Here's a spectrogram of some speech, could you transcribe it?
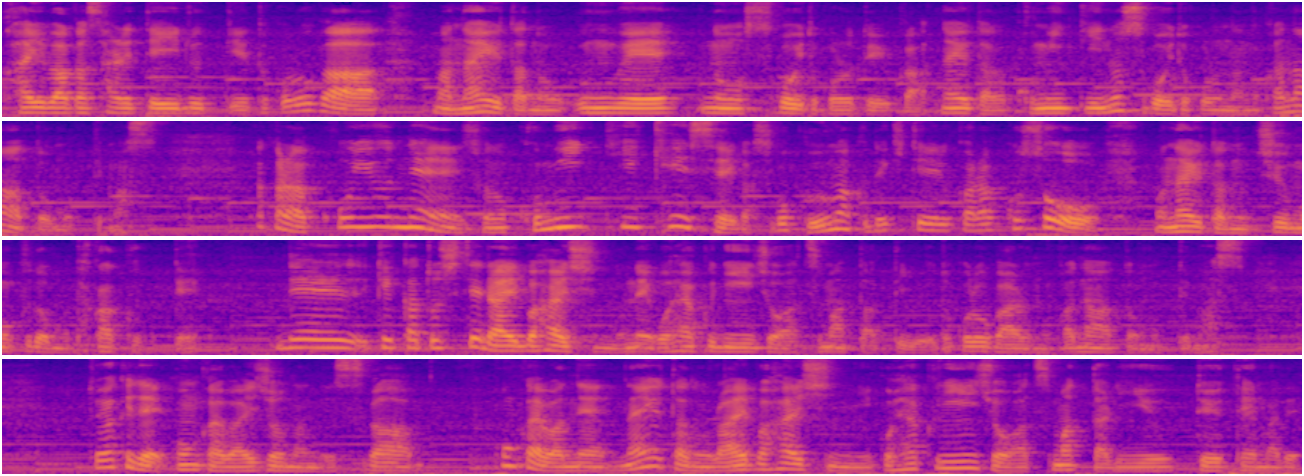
会話がされているっていうところが、まあ、なゆたの運営のすごいところというかなゆたのコミュニティのすごいところなのかなと思ってます。だからこういうねそのコミュニティ形成がすごくうまくできているからこそ、まあ、なゆたの注目度も高くってで結果としてライブ配信もね500人以上集まったっていうところがあるのかなと思ってます。というわけで今回は以上なんですが今回はねなゆたのライブ配信に500人以上集まった理由というテーマで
